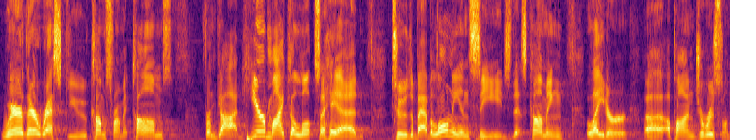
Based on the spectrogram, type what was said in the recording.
where their rescue comes from. It comes from God. Here, Micah looks ahead to the Babylonian siege that's coming later uh, upon Jerusalem.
